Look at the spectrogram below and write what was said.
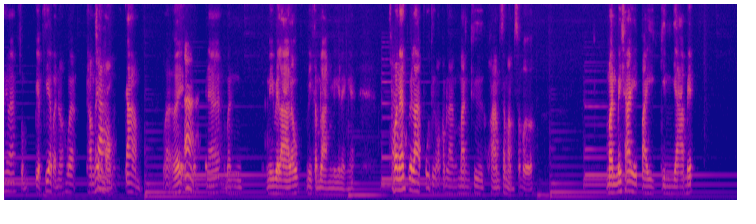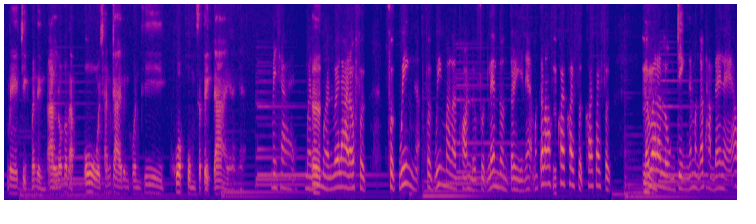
ใช่ไหมผมเปรียบเทียบอะเนาะว่าทำให้ใช่สมองกล้าม ว่าเฮ้ยอ่านะมันมีเวลาแล้วมีกำลังมีอะไรเงี้ยใช่เพราะฉะนั้นเวลาพูดถึงออกกำลังมันคือความสม่ำเสมอ มันไม่ใช่ไปกินยาเม็ดเมจิกมาหนึ่งอันแล้วก็แบบ โอ้ฉันกลายเป็นคนที่ควบคุมสติได้อะไรเงี้ย ไม่ใช่ เหมือนเออเหมือนเวลาเราฝึก ฝึกวิ่งอะฝึกวิ่งมาราธอนหรือฝึกเล่นดนตรีเนี่ยมันก็ต้องอืมค่อยๆฝึก ค่อยๆฝึก แล้วเวลาลงจริงเนี่ยมันก็ทำได้แล้ว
